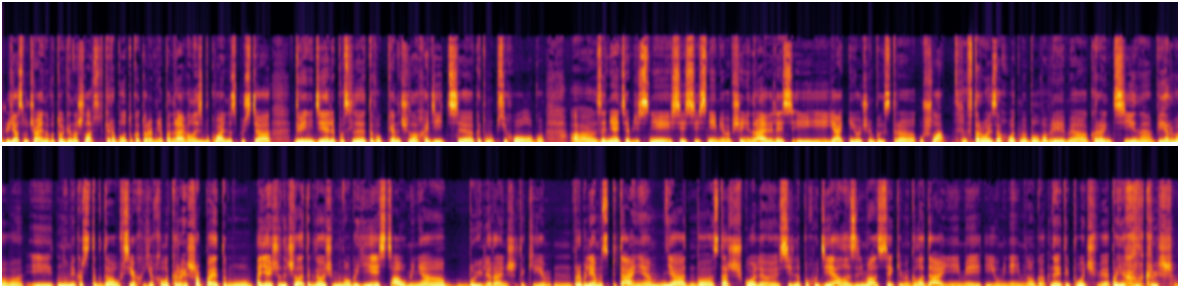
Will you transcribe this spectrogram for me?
Я случайно в итоге нашла все-таки работу, которая мне понравилась буквально спустя две недели после того, как я начала ходить э, к этому психологу. А, занятия с ней, сессии с ней мне вообще не нравились, и я от нее очень быстро ушла. Второй заход мой был во время карантина первого, и, ну, мне кажется, тогда у всех ехала крыша, поэтому... А я еще начала тогда очень много есть, а у меня меня были раньше такие проблемы с питанием. Я в старшей школе сильно похудела, занималась всякими голоданиями, и у меня немного на этой почве поехала крыша.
